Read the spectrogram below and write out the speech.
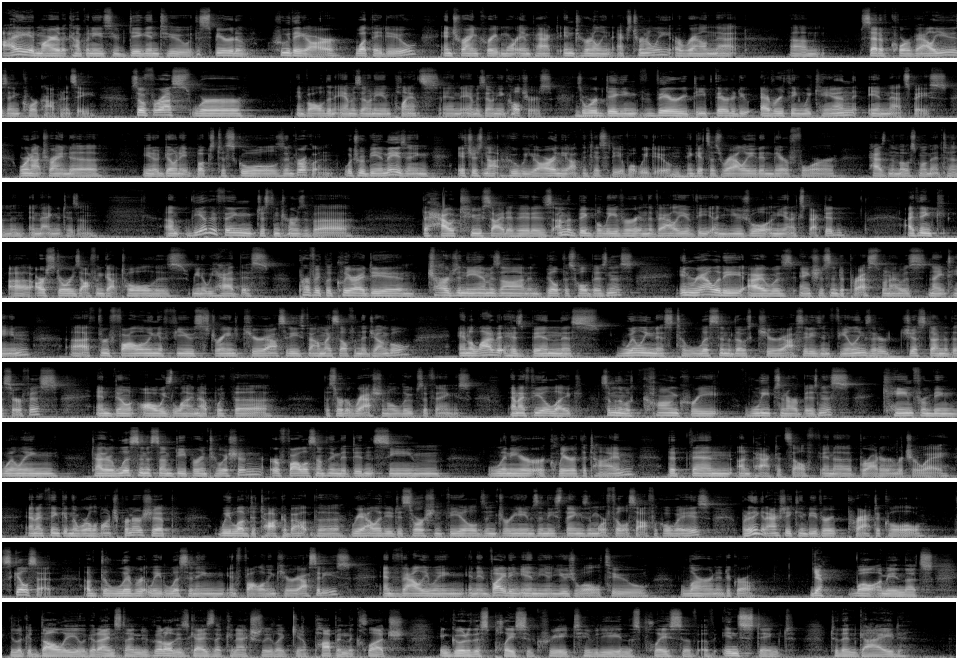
I admire the companies who dig into the spirit of who they are, what they do, and try and create more impact internally and externally around that um, set of core values and core competency. So for us, we're involved in Amazonian plants and Amazonian cultures. So we're digging very deep there to do everything we can in that space. We're not trying to you know, donate books to schools in Brooklyn, which would be amazing. It's just not who we are and the authenticity of what we do. Mm-hmm. It gets us rallied and therefore has the most momentum and, and magnetism. Um, the other thing, just in terms of uh, the how to side of it, is I'm a big believer in the value of the unusual and the unexpected. I think uh, our stories often got told as, you know, we had this perfectly clear idea and charged in the Amazon and built this whole business. In reality, I was anxious and depressed when I was 19. Uh, through following a few strange curiosities, found myself in the jungle. And a lot of it has been this willingness to listen to those curiosities and feelings that are just under the surface and don't always line up with the, the sort of rational loops of things. And I feel like some of the most concrete leaps in our business came from being willing to either listen to some deeper intuition or follow something that didn't seem linear or clear at the time that then unpacked itself in a broader and richer way. And I think in the world of entrepreneurship, we love to talk about the reality distortion fields and dreams and these things in more philosophical ways, but I think it actually can be a very practical skill set of deliberately listening and following curiosities and valuing and inviting in the unusual to learn and to grow. Yeah, well, I mean, that's you look at Dali, you look at Einstein, you look at all these guys that can actually like you know pop in the clutch and go to this place of creativity and this place of, of instinct to then guide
